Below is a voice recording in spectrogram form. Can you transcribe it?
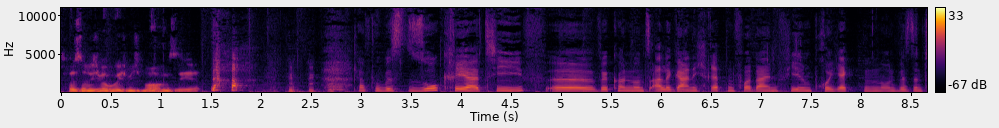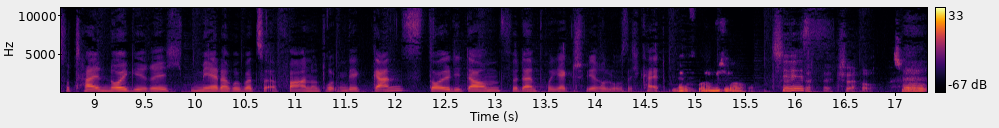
Ich weiß noch nicht mal, wo ich mich morgen sehe. ich glaube, du bist so kreativ. Äh, wir können uns alle gar nicht retten vor deinen vielen Projekten und wir sind total neugierig, mehr darüber zu erfahren und drücken dir ganz doll die Daumen für dein Projekt Schwerelosigkeit. Ja, freue mich auch. Tschüss. Ciao. Ciao.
